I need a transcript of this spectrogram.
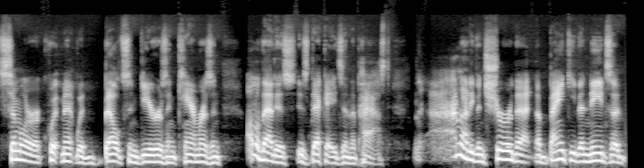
similar equipment with belts and gears and cameras and all of that is, is decades in the past. I'm not even sure that a bank even needs a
